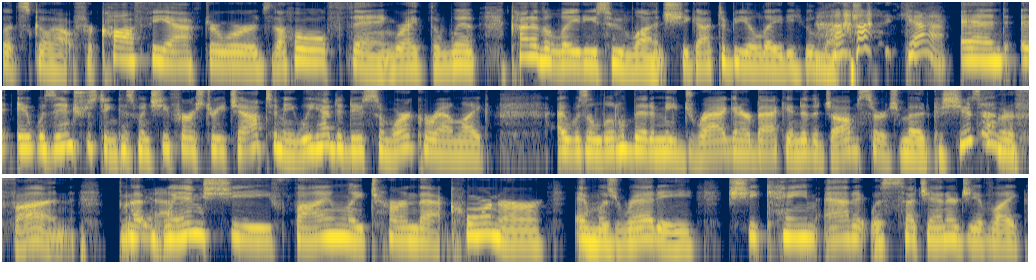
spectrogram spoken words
let's go out for coffee afterwards, the whole thing, right? The women, kind of the ladies who lunch. She got to be a lady who lunched. yeah. And it, it was interesting because when she first reached out to me, we had to do some work around like I was a little bit of me dragging her back into the job search mode because she was having fun. But yeah. when she finally turned that corner and was ready, she came at it with such energy of like,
